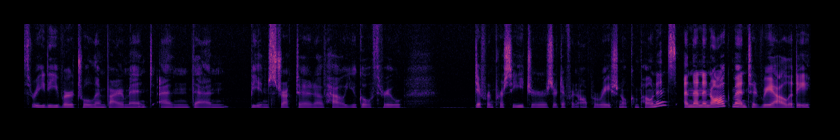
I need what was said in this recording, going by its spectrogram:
3D virtual environment and then be instructed of how you go through different procedures or different operational components. And then in augmented reality,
